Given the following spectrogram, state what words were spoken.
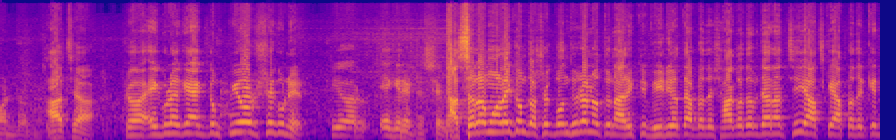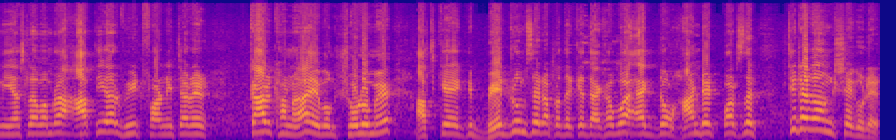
Wardrobe। আচ্ছা। তো এগুলোকে একদম পিওর সেগুনের। পিওর এগ্রেটের সেগুন। আসসালামু আলাইকুম দর্শক বন্ধুরা। নতুন আরেকটি ভিডিওতে আপনাদের স্বাগতম জানাচ্ছি। আজকে আপনাদেরকে নিয়ে আসলাম আমরা আতিয়ার ভিট ফার্নিচারের কারখানা এবং শোরুমে আজকে একটি বেডরুম সেট আপনাদেরকে দেখাবো একদম হান্ড্রেড পার্সেন্ট চিটাগাং সেগুনের।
